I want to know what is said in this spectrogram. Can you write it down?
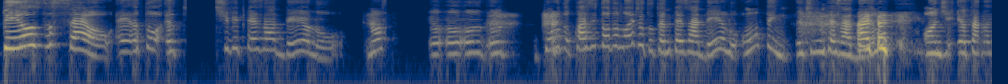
Deus do céu! Eu, tô, eu tive pesadelo. Nossa, eu, eu, eu todo, quase toda noite eu tô tendo pesadelo. Ontem eu tive um pesadelo Ai, tá... onde eu, tava,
